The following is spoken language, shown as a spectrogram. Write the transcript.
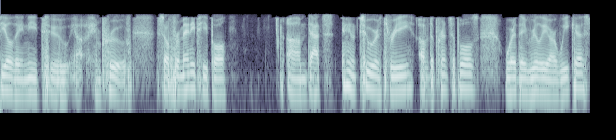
feel they need to uh, improve. So for many people, um, that's you know two or three of the principles where they really are weakest,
